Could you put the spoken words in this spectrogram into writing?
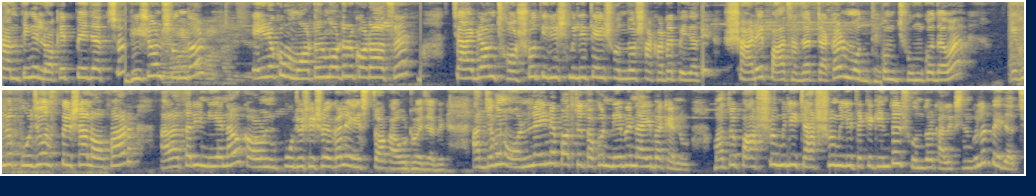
সামথিং এ লকেট পেয়ে যাচ্ছ। ভীষণ সুন্দর। এইরকম মটর মটর করা আছে। চার গ্রাম ছশো তিরিশ মিলিতে এই সুন্দর শাখাটা পেয়ে যাচ্ছে। সাড়ে পাঁচ হাজার টাকার মধ্যে। এরকম ঝুমকো দেওয়া। এগুলো পুজো স্পেশাল অফার তাড়াতাড়ি নিয়ে নাও, কারণ পুজো শেষ হয়ে গেলে এই স্টক আউট হয়ে যাবে। আর যখন অনলাইনে পাচ্ছ, তখন নেবে নাই বা কেন? মাত্র পাঁচশো মিলি, চারশো মিলি থেকে কিন্তু এই সুন্দর কালেকশনগুলো পেয়ে যাচ্ছ।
